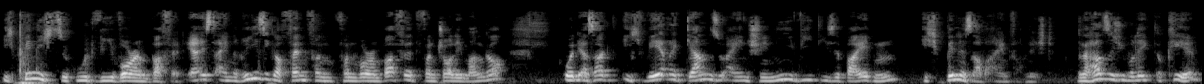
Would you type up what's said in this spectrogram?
ich bin nicht so gut wie Warren Buffett. Er ist ein riesiger Fan von, von Warren Buffett, von Charlie Munger. Und er sagt, ich wäre gern so ein Genie wie diese beiden. Ich bin es aber einfach nicht. Und dann hat er sich überlegt, okay,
